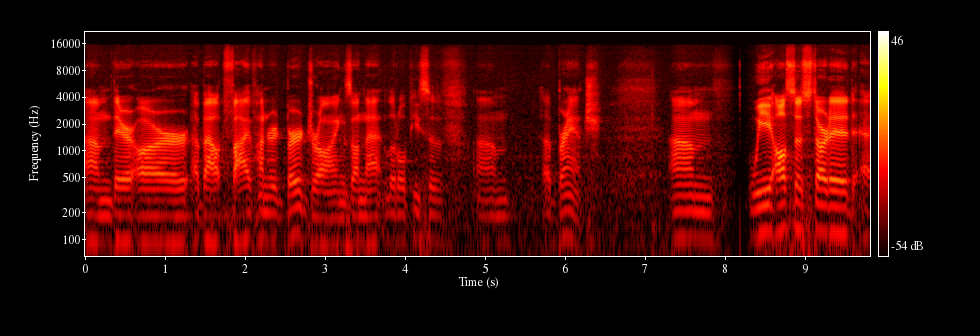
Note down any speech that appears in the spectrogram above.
um, there are about 500 bird drawings on that little piece of um, a branch. We also started, uh,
